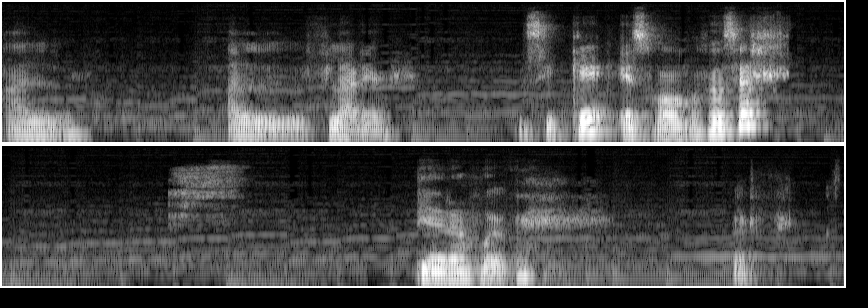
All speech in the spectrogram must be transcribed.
al, al Flareon. Así que eso vamos a hacer. Piedra fuego. Perfecto.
